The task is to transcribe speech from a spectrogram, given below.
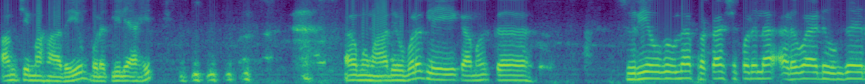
आमचे महादेव बडकलेले आहेत. मग महादेव बडकले का मग? सूर्य उगवला प्रकाश पडला आडवा डोंगर.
